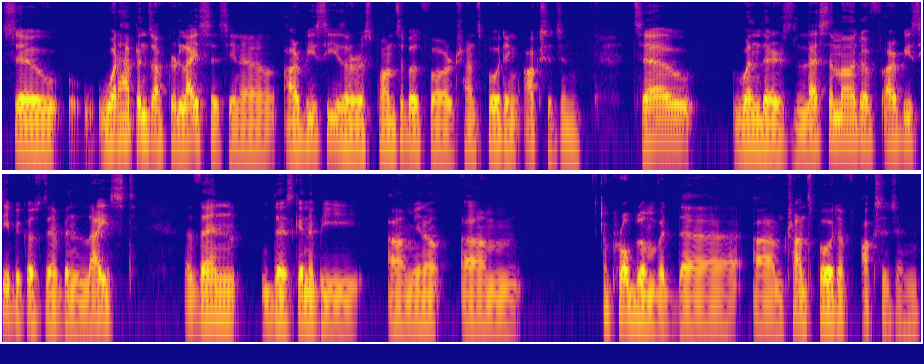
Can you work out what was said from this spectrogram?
So, what happens after lysis? You know, RBCs are responsible for transporting oxygen. So, when there's less amount of RBC because they've been lysed, then there's going to be um, you know, um, a problem with the um, transport of oxygen.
